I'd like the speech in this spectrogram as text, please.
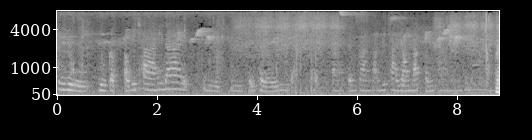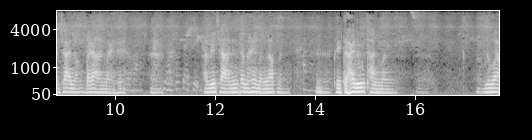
คืออยู่อยู่กับอวิชชาให้ได้อยู่เฉยๆแบบ เป็นกลางกับอวิชายอมรับอวิชาไม่ใช่หรอกไปอ่านใหม่เลยอวิชานี้ถ้าไม่ให้มันรับมันเพียงแต่ให้รู้ทันมันรู้ว่า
